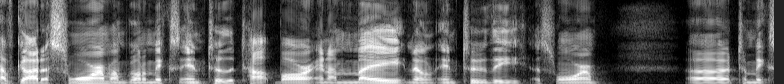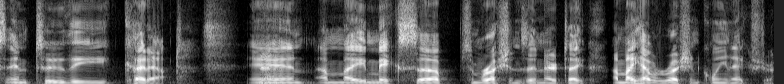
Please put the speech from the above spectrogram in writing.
I've got a swarm I'm going to mix into the top bar, and I may no into the a swarm uh, to mix into the cutout, and I may mix uh, some Russians in there too. I may have a Russian queen extra,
